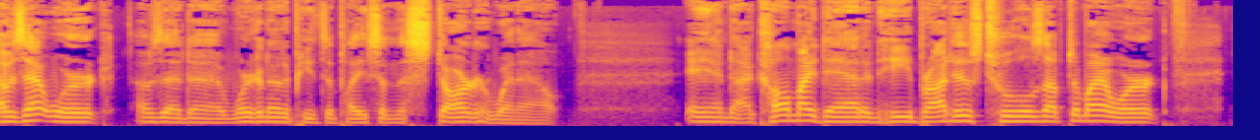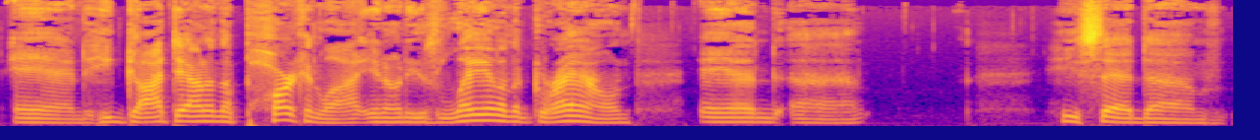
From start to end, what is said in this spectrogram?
I was at work, I was at uh, working at a pizza place, and the starter went out, and I called my dad, and he brought his tools up to my work, and he got down in the parking lot, you know, and he was laying on the ground, and uh, he said. Um,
